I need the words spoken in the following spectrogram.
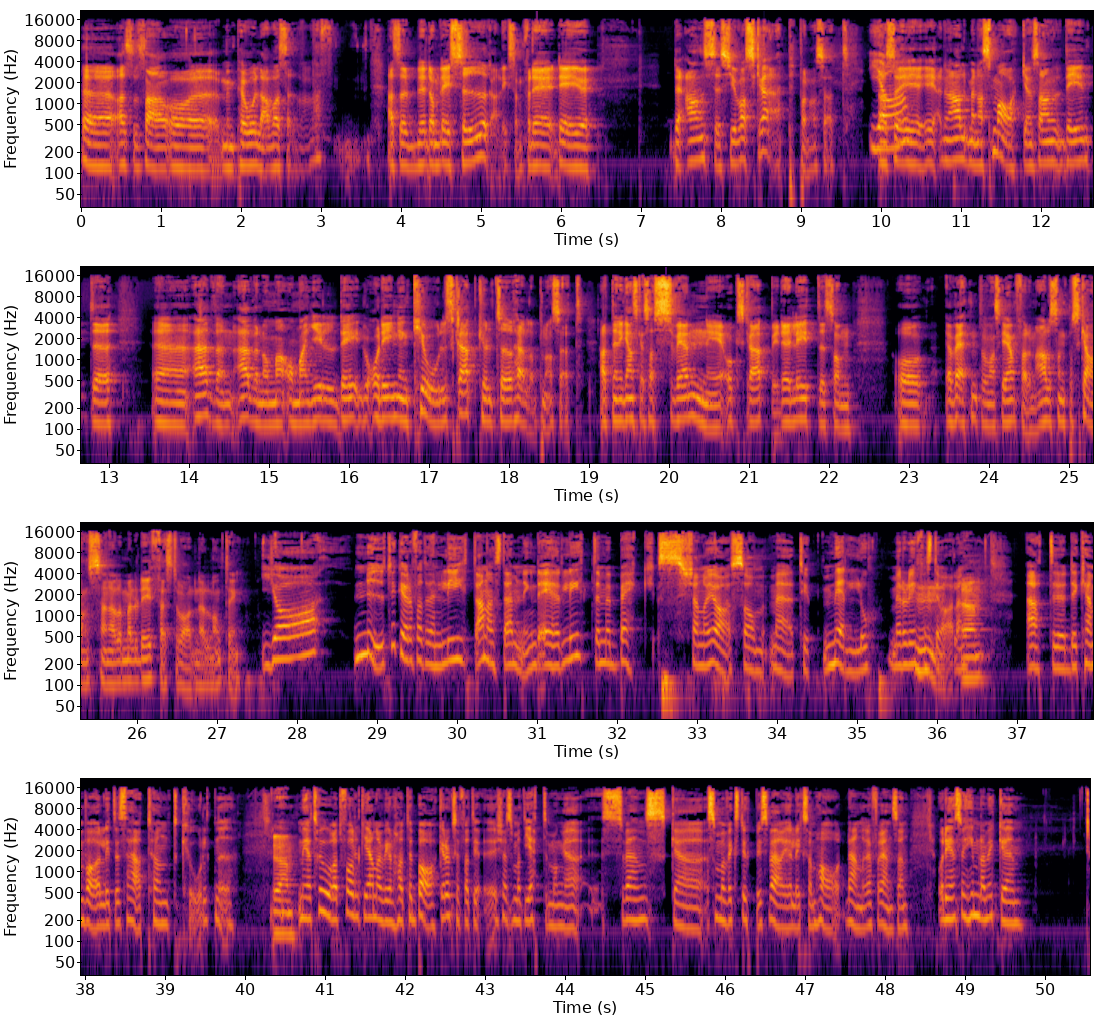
Eh, alltså så här, och eh, min polare var så här, Alltså de blev sura liksom. För det, det är ju, det anses ju vara skräp på något sätt. Ja. Alltså i, i den allmänna smaken så det är ju inte... Eh, även, även om man, om man gillar det, och det är ingen cool skräpkultur heller på något sätt. Att den är ganska så svennig och skräpig. Det är lite som, och jag vet inte vad man ska jämföra med. Allsång på Skansen eller Melodifestivalen eller någonting. Ja, nu tycker jag det har fått en lite annan stämning. Det är lite med Beck, känner jag, som med typ Mello, Melodifestivalen. Mm, Att eh, det kan vara lite så här tönt-coolt nu. Ja. Men jag tror att folk gärna vill ha tillbaka det också för att det känns som att jättemånga svenska som har växt upp i Sverige liksom har den referensen. Och det är så himla mycket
